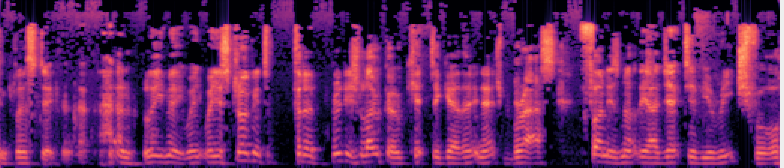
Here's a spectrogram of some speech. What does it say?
simplistic. And believe me, when, when you're struggling to put a British loco kit together in etched brass, fun is not the adjective you reach for.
